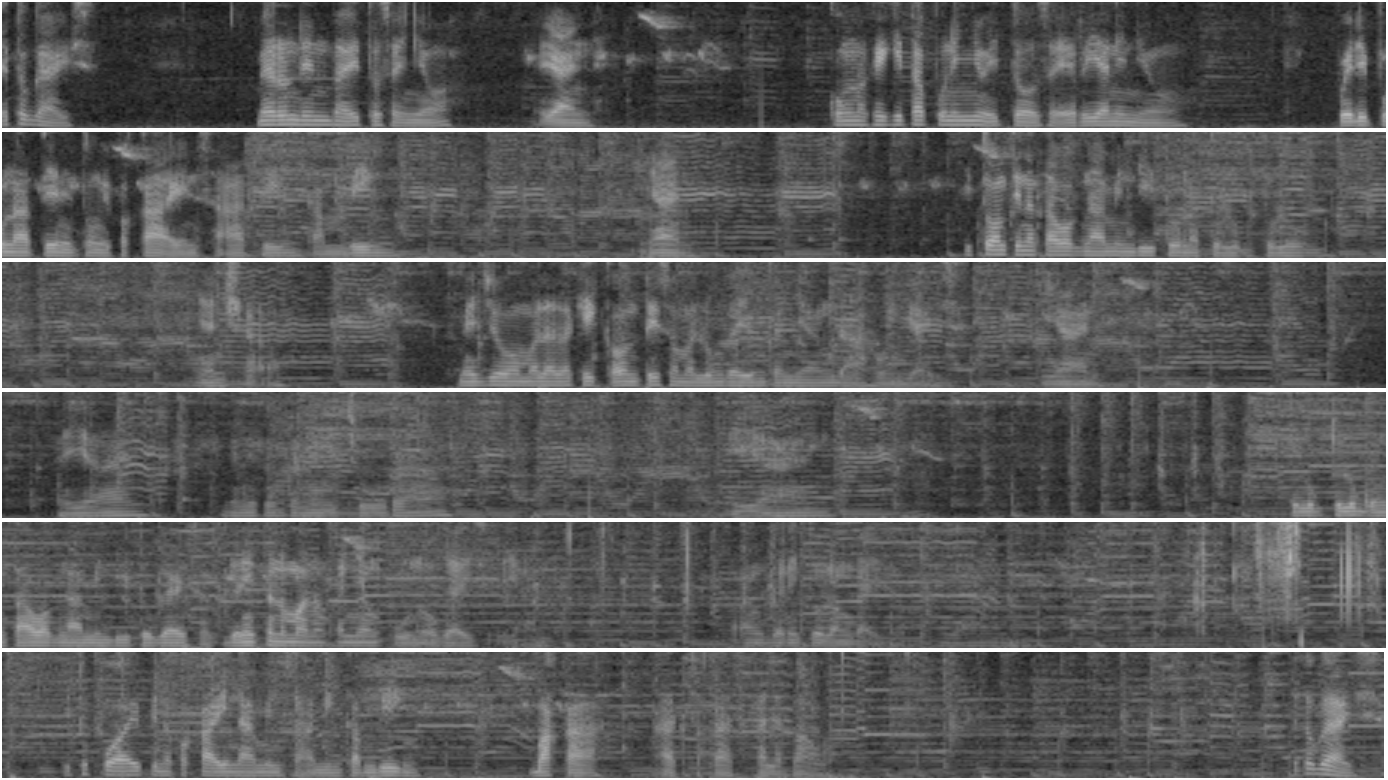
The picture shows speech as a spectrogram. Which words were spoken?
Ito guys. Meron din ba ito sa inyo? Ayan. Kung nakikita po ninyo ito sa area ninyo, pwede po natin itong ipakain sa ating kambing. Yan. Ito ang tinatawag namin dito na tulog-tulog. Yan siya. Medyo malalaki kaunti sa malunggay yung kanyang dahon guys. Yan. Ayan. Ganito ang kanyang itsura. Ayan. Tulog-tulog ang tawag namin dito guys. At ganito naman ang kanyang puno guys. Ayan. Parang ganito lang guys. Ayan. Ito po ay pinapakain namin sa aming kambing, baka, at saka sa kalabaw. Ito guys,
